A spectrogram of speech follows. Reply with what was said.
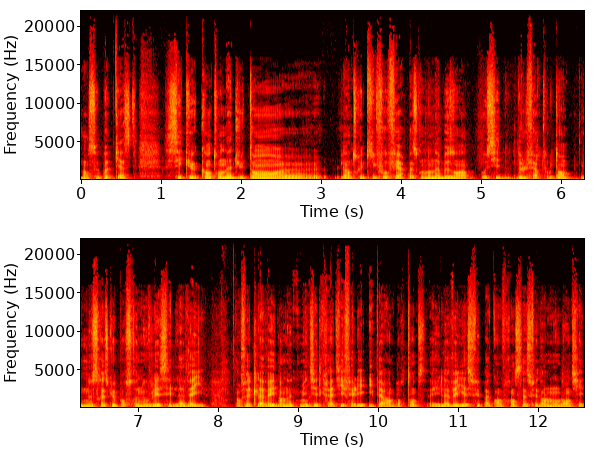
dans ce podcast, c'est que quand on a du temps, euh, un truc qu'il faut faire parce qu'on en a besoin aussi de le faire tout le temps, ne serait-ce que pour se renouveler, c'est de la veille. En fait, la veille dans notre métier de créatif, elle est hyper importante. Et la veille, elle se fait pas qu'en France, elle se fait dans le monde entier.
